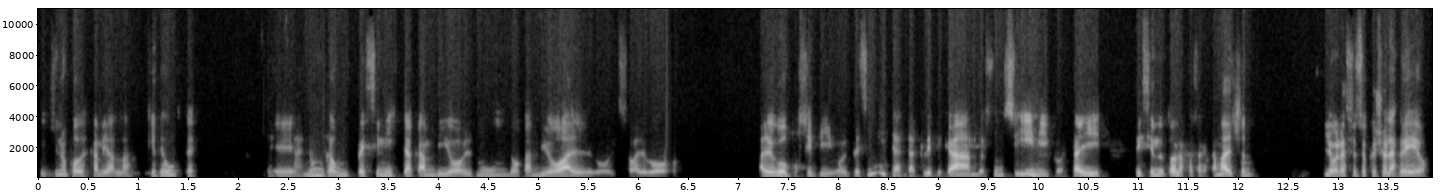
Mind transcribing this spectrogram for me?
y si no podés cambiarla, que te guste. Eh, nunca un pesimista cambió el mundo, cambió algo, hizo algo, algo positivo. El pesimista está criticando, es un cínico, está ahí diciendo todas las cosas que están mal. Yo, lo gracioso es que yo las veo.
